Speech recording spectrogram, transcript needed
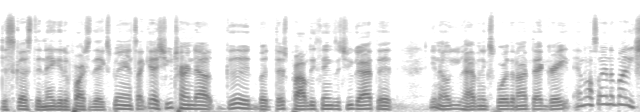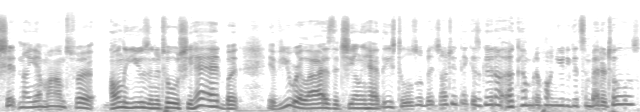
discuss the negative parts of the experience. I guess you turned out good, but there's probably things that you got that, you know, you haven't explored that aren't that great. And also, ain't nobody shitting on your mom's for only using the tools she had. But if you realize that she only had these tools, well, bitch, don't you think it's good uh, incumbent upon you to get some better tools?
